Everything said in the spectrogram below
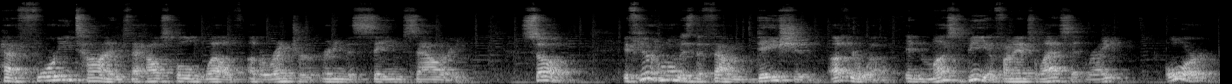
had 40 times the household wealth of a renter earning the same salary. So, if your home is the foundation of your wealth, it must be a financial asset, right? Or,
